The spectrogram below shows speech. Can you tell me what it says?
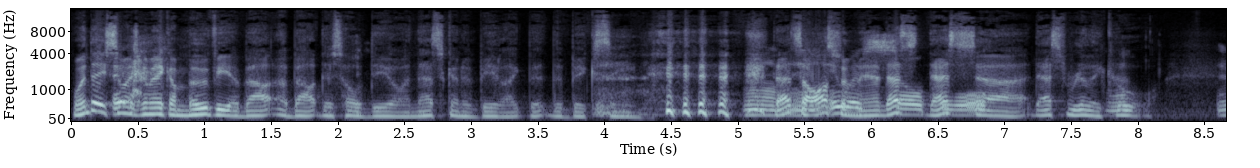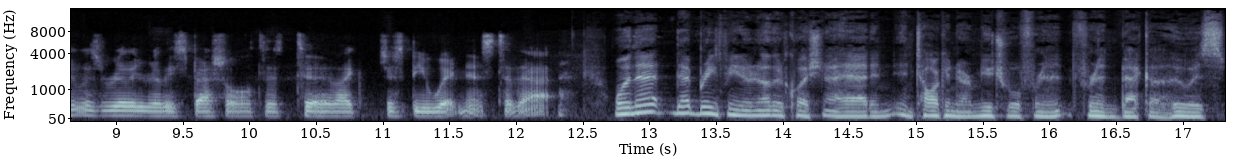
One day someone's gonna make a movie about about this whole deal, and that's gonna be like the, the big scene. oh, that's man. awesome, man. That's so that's cool. uh, that's really cool. It was really really special to to like just be witness to that. Well, and that that brings me to another question I had in, in talking to our mutual friend friend Becca, who is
